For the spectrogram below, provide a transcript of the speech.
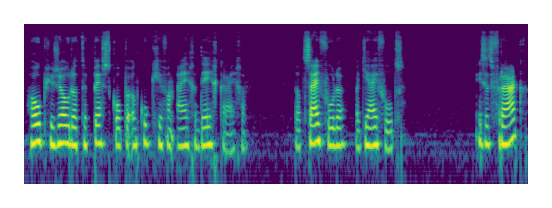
hoop je zo dat de pestkoppen een koekje van eigen deeg krijgen. Dat zij voelen wat jij voelt. Is het wraak?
